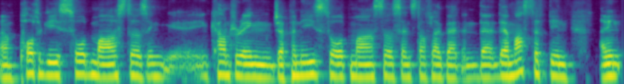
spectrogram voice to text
um, Portuguese sword masters in, encountering Japanese sword masters and stuff like that. And there, there must have been. I mean,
